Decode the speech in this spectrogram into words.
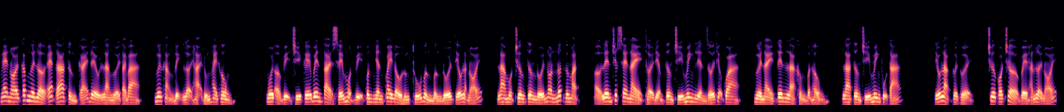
nghe nói các ngươi NSA từng cái đều là người tài ba, ngươi khẳng định lợi hại đúng hay không? Ngồi ở vị trí kế bên tài xế một vị quân nhân quay đầu hứng thú bừng bừng đối tiếu lạc nói, là một trường tương đối non nớt gương mặt, ở lên chiếc xe này thời điểm tương chí minh liền giới thiệu qua, người này tên là Khổng Vận Hồng, là tương chí minh phụ tá. Tiếu lạc cười cười, chưa có trở về hắn lời nói.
